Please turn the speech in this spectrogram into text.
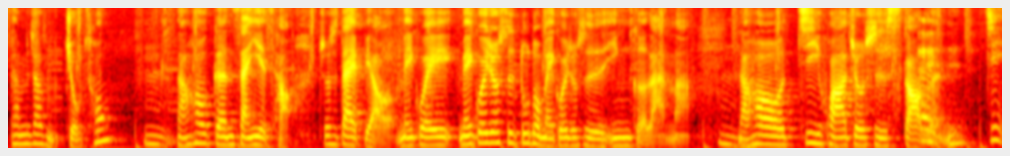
他们叫什么？九葱，嗯，然后跟三叶草，就是代表玫瑰，玫瑰就是都朵玫瑰就是英格兰嘛，嗯，然后计划就是 Scotland，计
